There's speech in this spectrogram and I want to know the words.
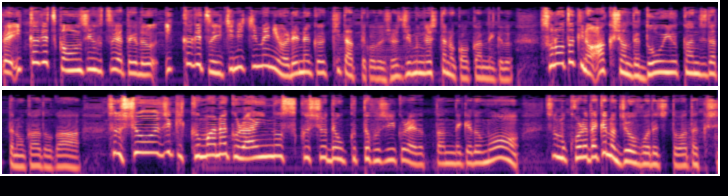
で1ヶ月間音信不通やったけど1ヶ月1日目には連絡が来たってことでしょ？自分がしたのか分かんないけど。その時のアクションってどういう感じだったのかとかその正直くまなく LINE のスクショで送ってほしいくらいだったんだけどもちょっともうこれだけの情報でちょっと私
